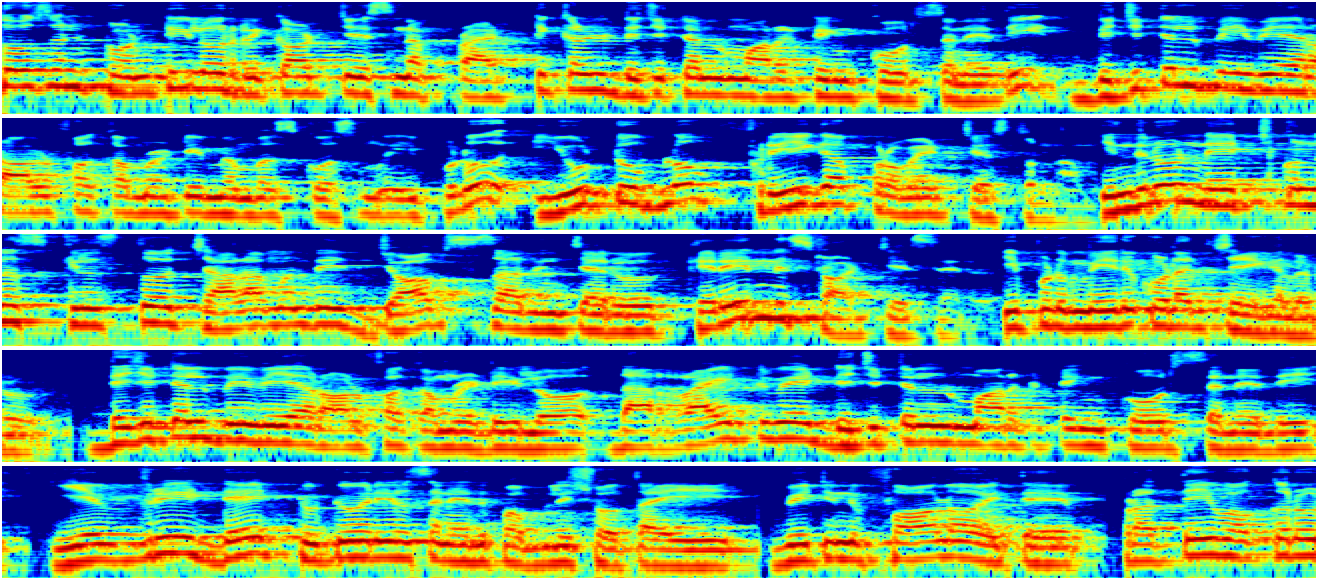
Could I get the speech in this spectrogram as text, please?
థౌజండ్ ట్వంటీలో రికార్డ్ చేసిన ప్రాక్టికల్ డిజిటల్ మార్కెటింగ్ కోర్స్ అనేది digital BVR Alpha community members కోసం ఇప్పుడు యూట్యూబ్లో ఫ్రీగా ప్రొవైడ్ చేస్తున్నాం ఇందులో నేర్చుకున్న స్కిల్స్తో చాలా మంది జాబ్స్ సాధించారు కెరీర్ని స్టార్ట్ చేశారు. ఇప్పుడు మీరు కూడా చేయగలరు. డిజిటల్ బీవీఆర్ ఆల్ఫా కమ్యూనిటీలో the right way digital marketing course అనేది ఎవ్రీ డే ట్యూటోరియల్స్ అనేది పబ్లిష్ అవుతాయి. వీటిని ఫాలో అయితే ప్రతి ఒక్కరూ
